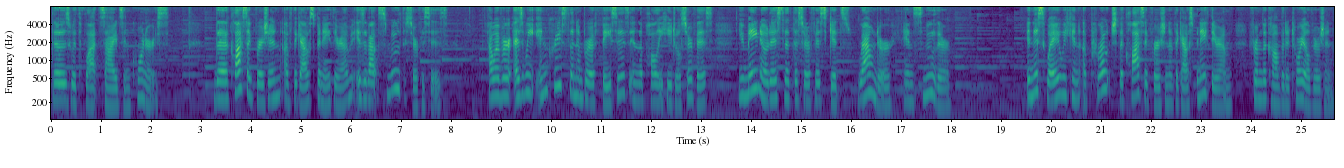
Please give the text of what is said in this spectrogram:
those with flat sides and corners. The classic version of the Gauss-Bonnet theorem is about smooth surfaces. However, as we increase the number of faces in the polyhedral surface, you may notice that the surface gets rounder and smoother. In this way, we can approach the classic version of the Gauss-Bonnet theorem from the combinatorial version.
